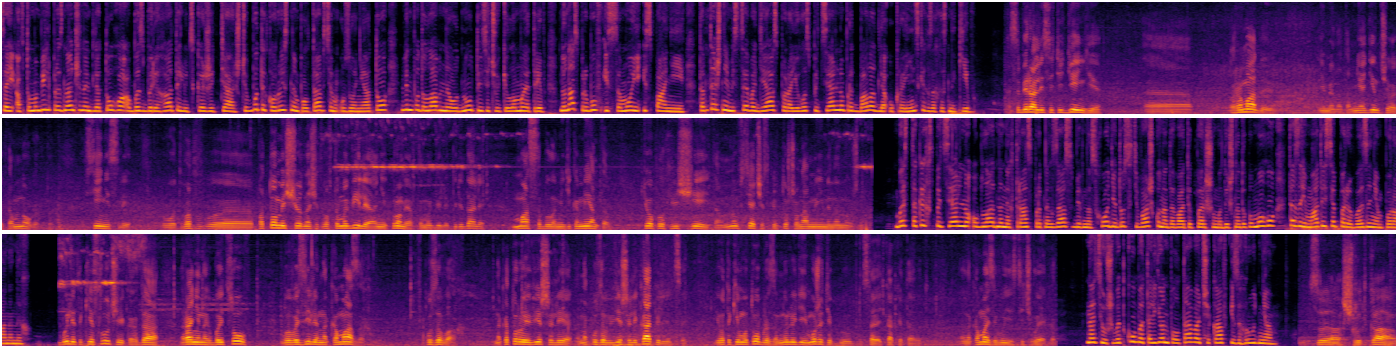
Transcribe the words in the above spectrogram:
Цей автомобіль призначений для того, аби зберігати людське життя. Щоб бути корисним полтавцям у зоні АТО, він подолав не одну тисячу кілометрів. До нас прибув із самої Іспанії. Тамтешня місцева діаспора його спеціально придбала для українських захисників. собирались эти деньги э, громадой, именно там не один человек, там много кто, все несли. Вот. Во- э, потом еще, значит, в автомобиле, они кроме автомобиля передали, масса было медикаментов, теплых вещей, там, ну, всяческое, то, что нам именно нужно. Без таких спеціально обладнаних транспортних засобів на сході досить важко надавати першу медичну допомогу та займатися перевезенням поранених. Были такие случаи, когда раненых бойцов вывозили на КАМАЗах в кузовах, на которые вешали, на кузов вешали капельницы. И вот таким вот образом, ну, людей можете ну, представить, как это вот на КАМАЗе вывести человека? На цю швидку батальйон Полтава чекав із грудня. Це швидка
